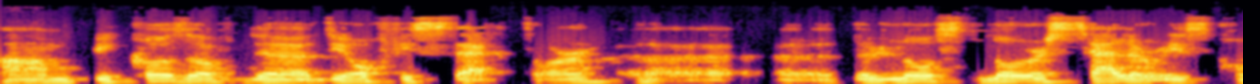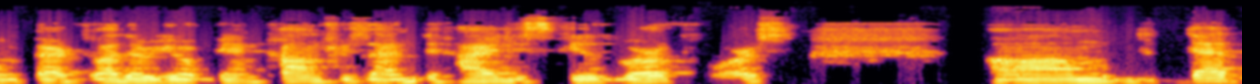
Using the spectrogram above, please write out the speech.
um, because of the, the office sector, uh, uh the low, lower salaries compared to other European countries and the highly skilled workforce. Um, that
